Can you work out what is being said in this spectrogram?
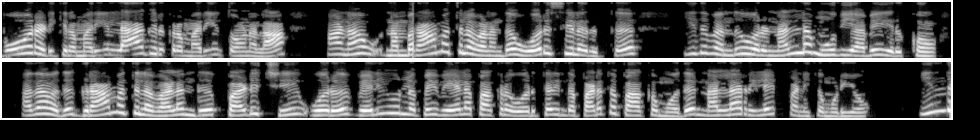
போர் அடிக்கிற மாதிரியும் லேக் இருக்கிற மாதிரியும் தோணலாம். ஆனா நம்ம கிராமத்துல வளர்ந்த ஒரு சிலருக்கு இது வந்து ஒரு நல்ல மூவியாவே இருக்கும். அதாவது கிராமத்தில் வளர்ந்து படித்து ஒரு வெளியூரில் போய் வேலை பார்க்குற ஒருத்தர் இந்த படத்தை பார்க்கும்போது நல்லா ரிலேட் பண்ணிக்க முடியும். இந்த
